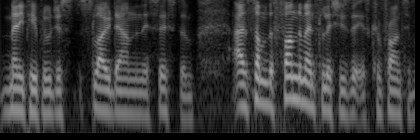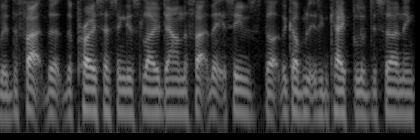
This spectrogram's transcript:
many people who just slow down in this system. And some of the fundamental issues that it's confronted with, the fact that the processing is slowed down, the fact that it seems that the government is incapable of discerning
